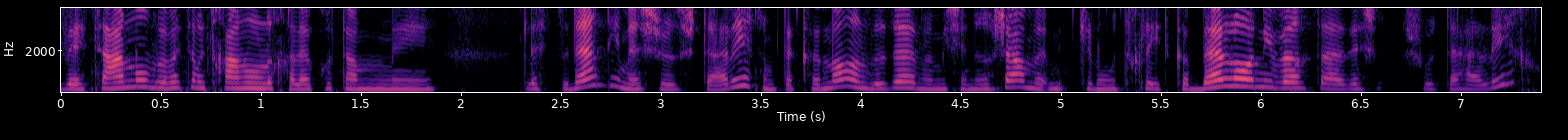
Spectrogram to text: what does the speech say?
והצענו, באמת התחלנו לחלק אותם אה, לסטודנטים, יש איזשהו תהליך עם תקנון וזה, ומי שנרשם, כאילו צריך להתקבל לאוניברסיטה, יש איזשהו תהליך.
